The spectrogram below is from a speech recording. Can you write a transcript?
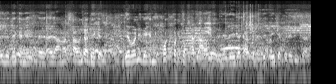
এই যে দেখেন আমার সাউন্ডটা দেখেন। দেবনি দেখেন, কট কট কট হাতে আওয়াজ হবে এইটাকে আসলে এইটা করে দিতে হয়।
